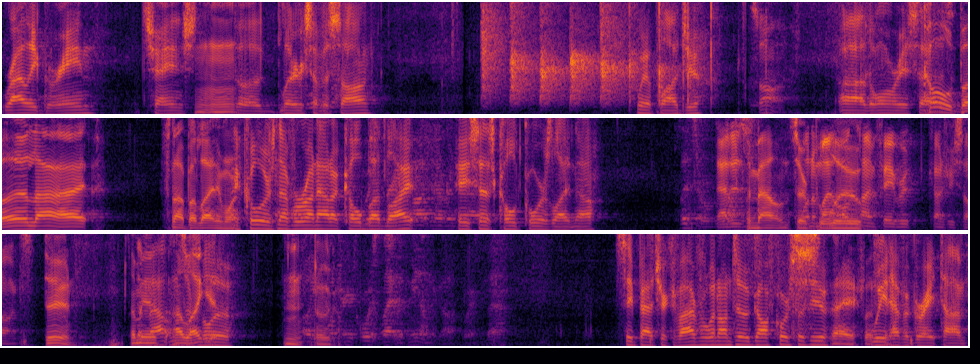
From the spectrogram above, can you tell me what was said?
Riley Green changed Mm-hmm. the lyrics of his song? We applaud you. Song. Uh, the one where he says, Cold Bud Light. It's not Bud Light anymore. The coolers never run out of cold Bud Light. He says cold Coors Light now. Place are That rough. is The mountains are one of my all-time favorite country songs. dude. I mean, it's, I like blue. it. Oh, you drink Coors Light with me on the golf course? That. See, Patrick, if I ever went onto a golf course with you, Hey, we'd have a great time.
